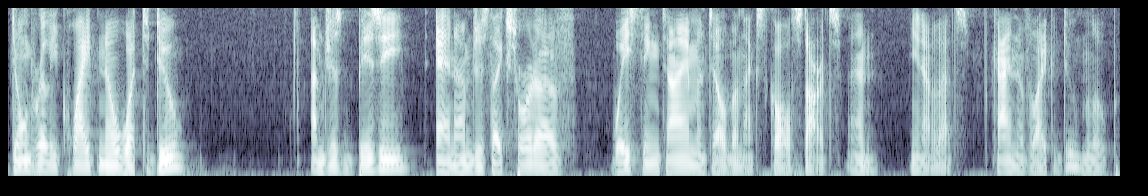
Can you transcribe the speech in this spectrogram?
don't really quite know what to do. I'm just busy and I'm just like sort of wasting time until the next call starts. And, you know, that's kind of like a doom loop.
